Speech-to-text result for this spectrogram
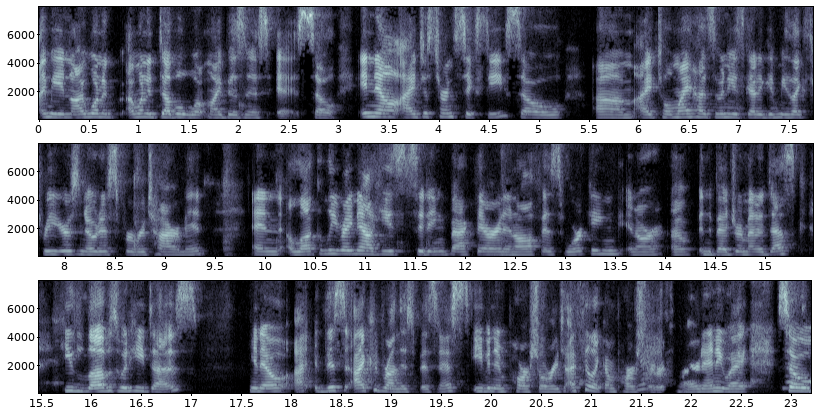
i mean i want to i want to double what my business is so and now i just turned 60 so um, i told my husband he's got to give me like three years notice for retirement and luckily right now he's sitting back there in an office working in our uh, in the bedroom at a desk he loves what he does you know I, this i could run this business even in partial retire i feel like i'm partially yeah. retired anyway so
